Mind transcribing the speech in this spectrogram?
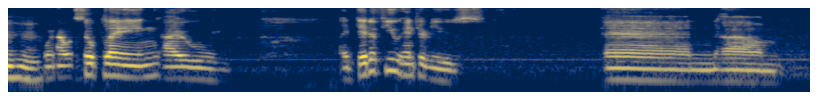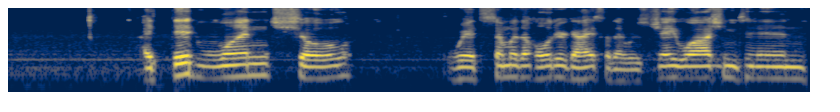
Mm-hmm. When I was still playing, I I did a few interviews, and um, I did one show with some of the older guys. So there was Jay Washington,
